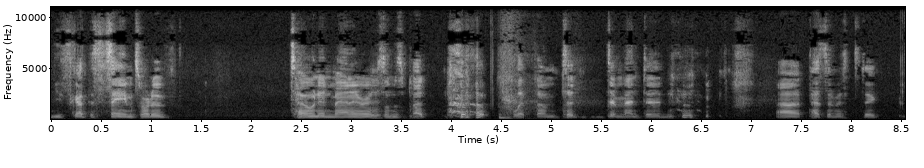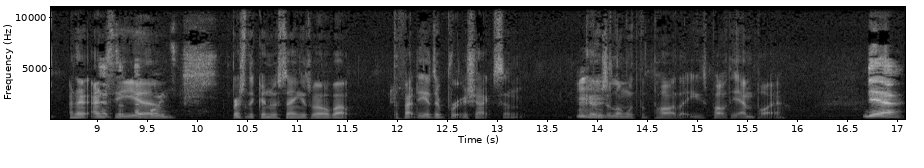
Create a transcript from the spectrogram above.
he's got the same sort of tone and mannerisms, but flip them to demented, uh, pessimistic. I know at- Anthony at um. Breznican was saying as well about the fact that he has a British accent Mhm. goes along with the part that he's part of the Empire, Yeah,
